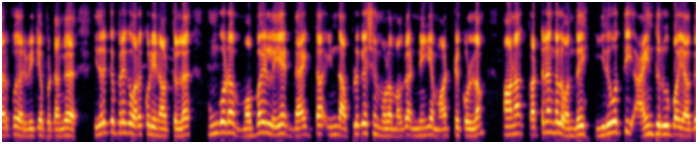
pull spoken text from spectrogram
தற்போது அறிவிக்கப்பட்டாங்க. இதற்கு பிறகு வரக்கூடிய நாட்கள்ல உங்களோட மொபைல்லையே டைரக்டா இந்த அப்ளிகேஷன் மூலமாக நீங்க மாற்றிக்கொள்ளலாம். ஆனா கட்டணங்கள் வந்து இருபத்தி ஐந்து ரூபாயாக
